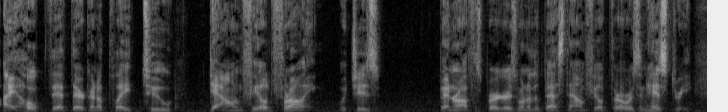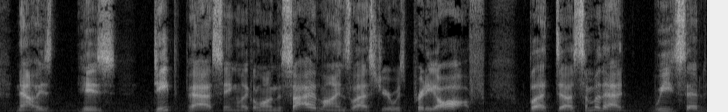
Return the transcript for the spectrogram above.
I hope that they're going to play to downfield throwing, which is Ben Roethlisberger is one of the best downfield throwers in history. Now his his deep passing, like along the sidelines last year, was pretty off, but uh, some of that we said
